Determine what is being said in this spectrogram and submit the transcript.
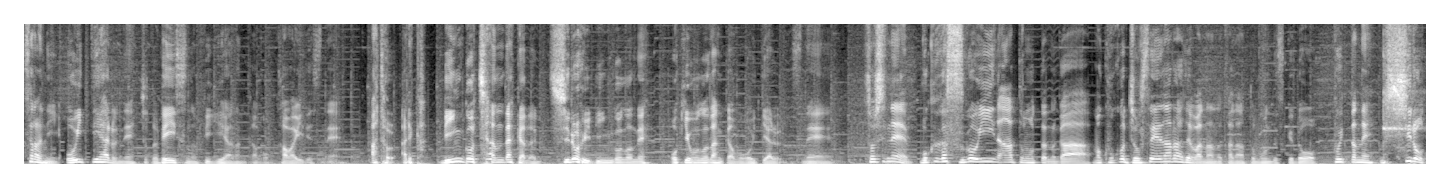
さらに置いてあるね、ちょっとレースのフィギュアなんかも可愛いですね。あと、あれか、リンゴちゃんだから白いリンゴのね、置物なんかも置いてあるんですね。そしてね、僕がすごいいいなと思ったのが、まあ、ここ女性ならではなのかなと思うんですけど、こういったね、白っ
